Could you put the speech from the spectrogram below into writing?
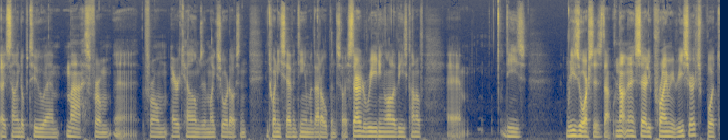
I signed up to um, Mass from uh, from Eric Helms and Mike Zourdos in, in 2017 when that opened. So I started reading all of these kind of um, these resources that were not necessarily primary research, but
